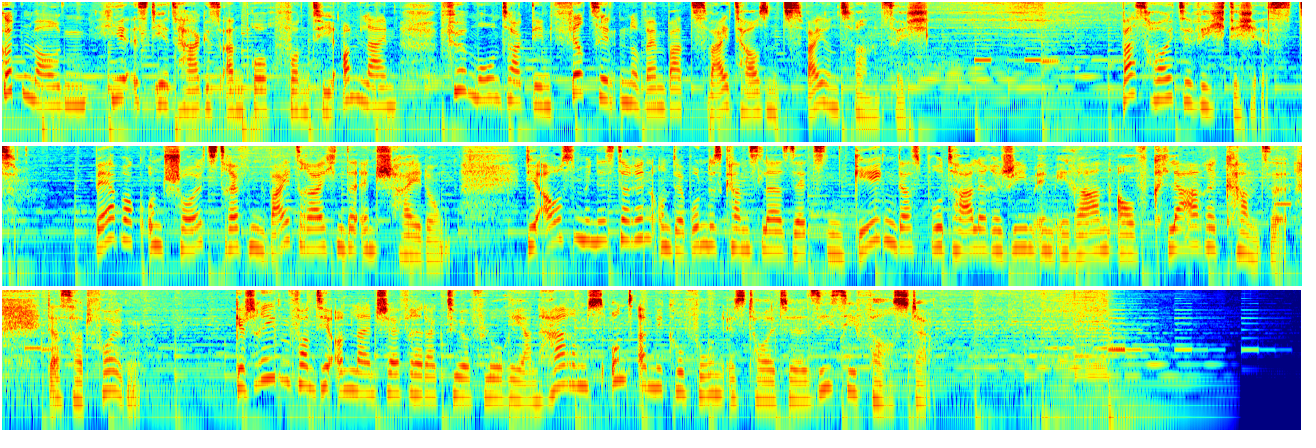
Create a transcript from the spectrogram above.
Guten Morgen, hier ist Ihr Tagesanbruch von T-Online für Montag, den 14. November 2022. Was heute wichtig ist. Baerbock und Scholz treffen weitreichende Entscheidungen. Die Außenministerin und der Bundeskanzler setzen gegen das brutale Regime im Iran auf klare Kante. Das hat Folgen. Geschrieben von T-Online-Chefredakteur Florian Harms und am Mikrofon ist heute Sisi Forster.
